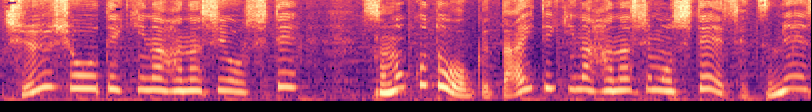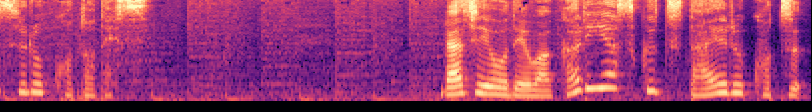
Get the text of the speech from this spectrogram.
抽象的な話をしてそのことを具体的な話もして説明することです。ラジオでわかりやすく伝えるコツ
